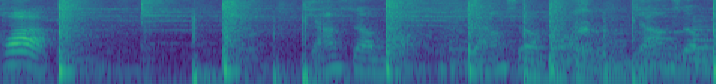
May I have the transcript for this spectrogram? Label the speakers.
Speaker 1: 话，讲什么？讲什么？讲什么？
